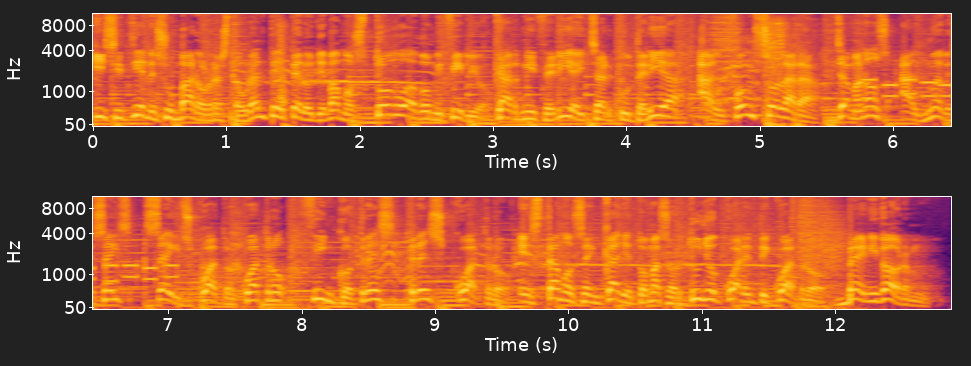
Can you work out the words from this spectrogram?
Y si tienes un bar o restaurante, te lo llevamos todo a domicilio. Carnicería y Charcutería Alfonso Lara. Llámanos al 966445334. Estamos en calle Tomás Ortuño 44, Benidorm.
